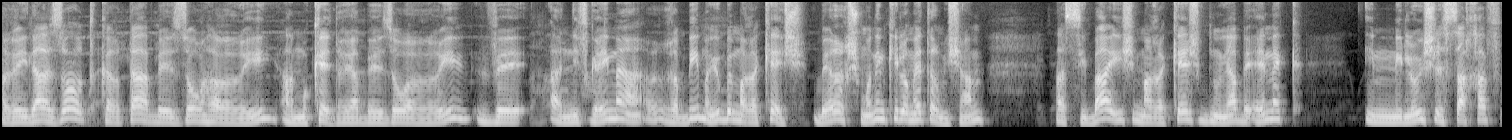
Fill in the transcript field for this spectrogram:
הרעידה הזאת קרתה באזור הררי, המוקד היה באזור הררי, והנפגעים הרבים היו במרקש, בערך 80 קילומטר משם. הסיבה היא שמרקש בנויה בעמק עם מילוי של סחף,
